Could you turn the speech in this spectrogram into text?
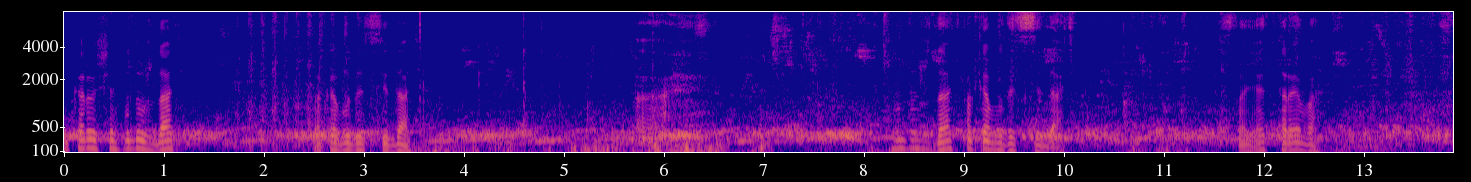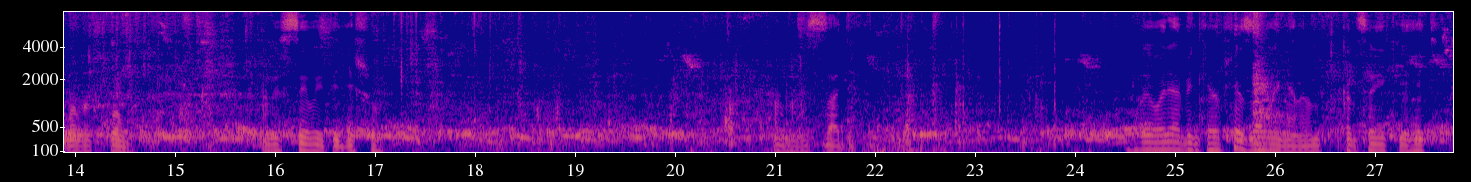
ну, короче, буду ждать, пока будет сідати. Буду ждать, пока буде сідати. Стоять треба з молотком. Але силий підійшов. Он ззаді. Рябеньки вообще залиняны, он концевики геть.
